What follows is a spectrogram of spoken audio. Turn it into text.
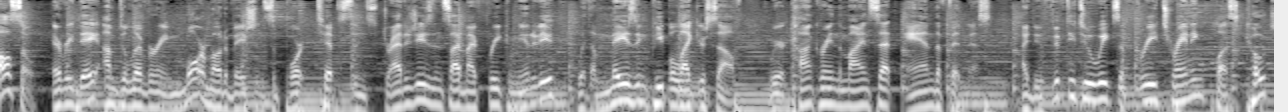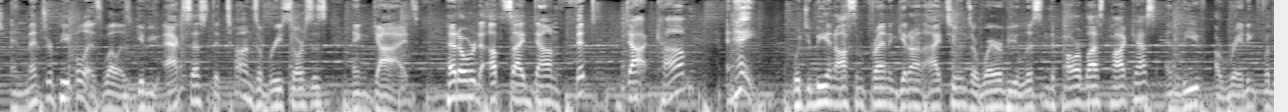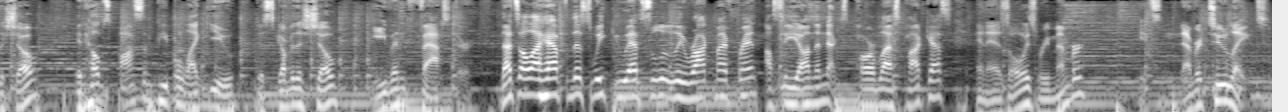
Also, every day I'm delivering more motivation, support, tips, and strategies inside my free community with amazing people like yourself. We are conquering the mindset and the fitness. I do 52 weeks of free training, plus coach and mentor people, as well as give you access to tons of resources and guides. Head over to UpsideDownFit.com and hey, would you be an awesome friend and get on iTunes or wherever you listen to Power Blast Podcast and leave a rating for the show? It helps awesome people like you discover the show even faster. That's all I have for this week. You absolutely rock, my friend. I'll see you on the next Power Blast podcast. And as always, remember, it's never too late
